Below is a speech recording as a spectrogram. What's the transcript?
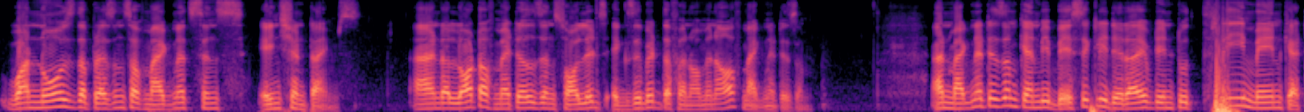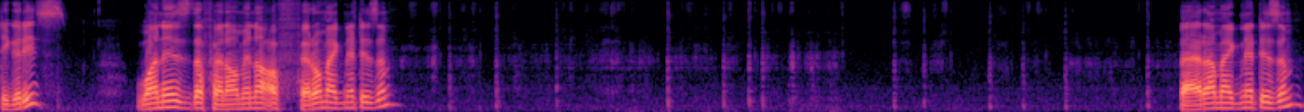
one knows the presence of magnets since ancient times. And a lot of metals and solids exhibit the phenomena of magnetism. And magnetism can be basically derived into three main categories. One is the phenomena of ferromagnetism, paramagnetism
